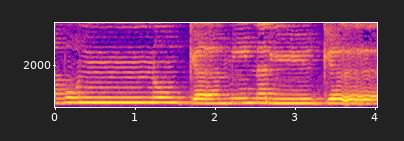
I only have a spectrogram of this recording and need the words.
أظنك من الكافرين.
